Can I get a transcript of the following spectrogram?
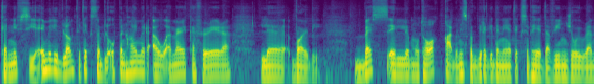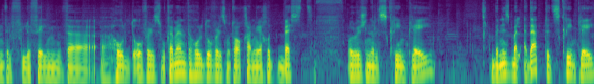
كان نفسي ايميلي بلانت تكسب لأوبنهايمر أو أمريكا فيريرا لباربي. بس اللي متوقع بنسبة كبيرة جدا إن هي تكسب هي دافين جوي راندولف لفيلم The Holdovers وكمان The Holdovers متوقع إنه ياخد best original screenplay بالنسبة ل adapted screenplay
